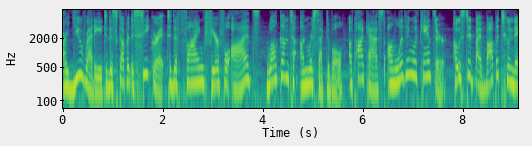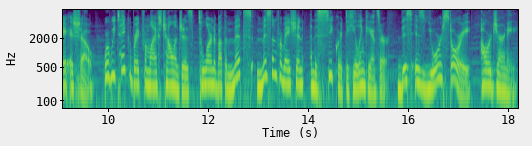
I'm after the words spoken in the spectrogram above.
Are you ready to discover the secret to defying fearful odds? Welcome to Unresectable, a podcast on living with cancer, hosted by Baba Babatunde Esho, where we take a break from life's challenges to learn about the myths, misinformation, and the secret to healing cancer. This is your story, our journey.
